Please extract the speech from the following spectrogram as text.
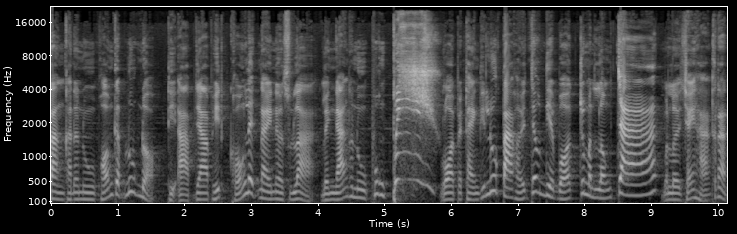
ตั้งคาธนูพร้อมกับลูกดอก ที่อาบยาพิษของเหล็กในเนอร์ซูล่าและง้างธนูพุ่งปี้ ลอยไปแทงที่ลูกตาของไอ้เจ้าเดียบอสจนมันหลงจาก มันเลยใช้หางขนาด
